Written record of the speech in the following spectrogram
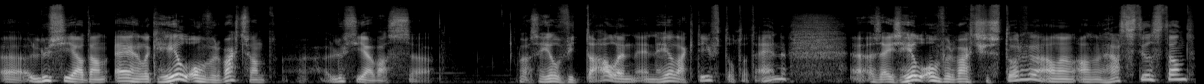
uh, Lucia dan eigenlijk heel onverwachts, want uh, Lucia was was heel vitaal en, en heel actief tot het einde. Uh, zij is heel onverwachts gestorven aan een, aan een hartstilstand.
